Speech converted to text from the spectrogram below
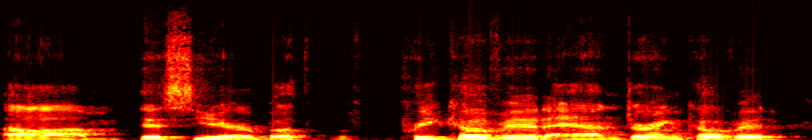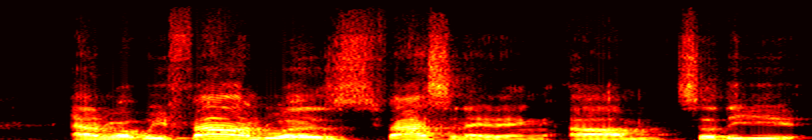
um, this year, both pre COVID and during COVID. And what we found was fascinating. Um, so the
